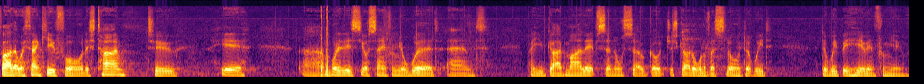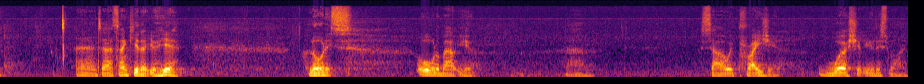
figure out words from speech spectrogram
Father, we thank you for this time to hear um, what it is you're saying from your word, and pray you guide my lips, and also go, just guide all of us, Lord, that we'd that we'd be hearing from you. And uh, thank you that you're here, Lord. It's all about you. Um, so we praise you worship you this morning.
